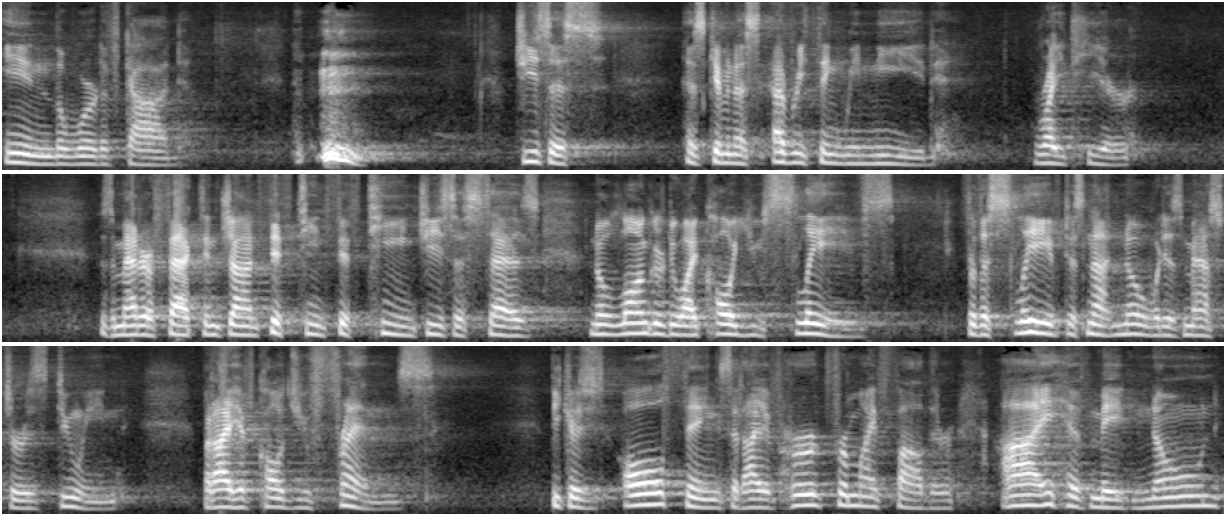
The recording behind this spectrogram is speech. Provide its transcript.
in the Word of God. Jesus has given us everything we need right here. As a matter of fact, in John 15 15, Jesus says, No longer do I call you slaves, for the slave does not know what his master is doing, but I have called you friends, because all things that I have heard from my Father, I have made known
